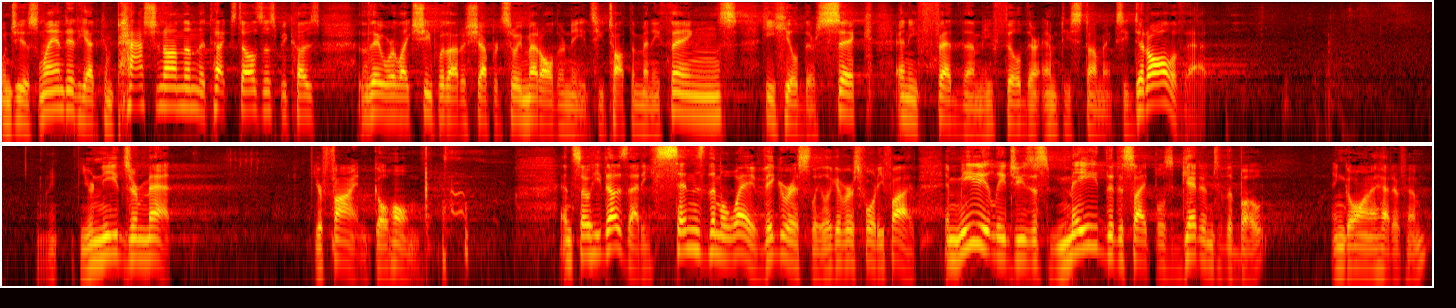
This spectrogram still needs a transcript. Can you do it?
when Jesus landed, he had compassion on them, the text tells us, because they were like sheep without a shepherd. So he met all their needs. He taught them many things, he healed their sick, and he fed them. He filled their empty stomachs. He did all of that. Your needs are met. You're fine. Go home. and so he does that. He sends them away vigorously. Look at verse 45. Immediately, Jesus made the disciples get into the boat and go on ahead of him.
